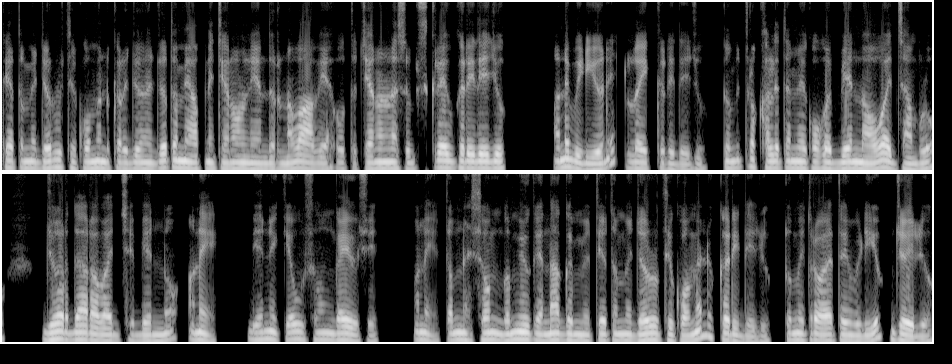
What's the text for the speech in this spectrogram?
તે તમે જરૂરથી કોમેન્ટ કરજો અને જો તમે આપણી ચેનલની અંદર નવા આવ્યા હો તો ચેનલને સબસ્ક્રાઈબ કરી દેજો અને વિડીયોને લાઇક કરી દેજો. તો મિત્રો ખાલી તમે એક વખત બેનનો અવાજ સાંભળો. જોરદાર અવાજ છે બેનનો અને બેને કેવું સોંગ ગાયું છે અને તમને સોંગ ગમ્યું કે ના ગમ્યું તે તમે જરૂરથી કોમેન્ટ કરી દેજો. તો મિત્રો હવે તે વીડિયો જોઈ લો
